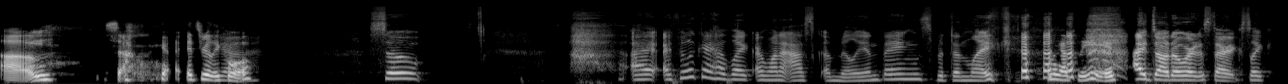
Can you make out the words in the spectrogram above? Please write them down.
Um so yeah, it's really yeah. cool. So I I feel like I have like I want to ask a million things, but then like oh God, I don't know where to start. Cause like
